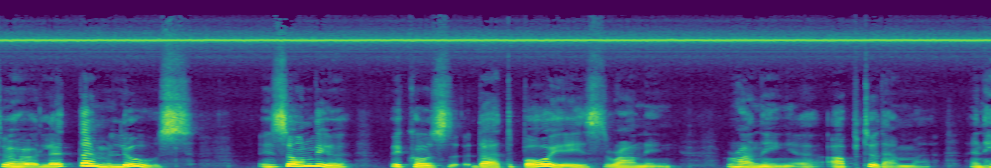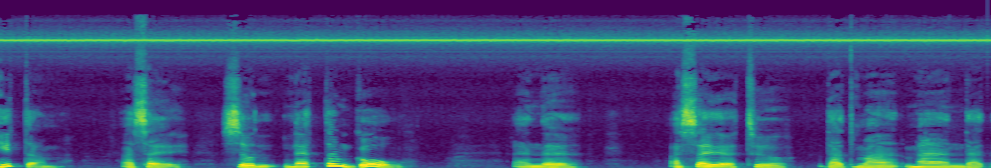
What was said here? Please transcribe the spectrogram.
to her, let them loose. It's only because that boy is running, running uh, up to them and hit them. I say, so let them go. And uh, I say to that man, man that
